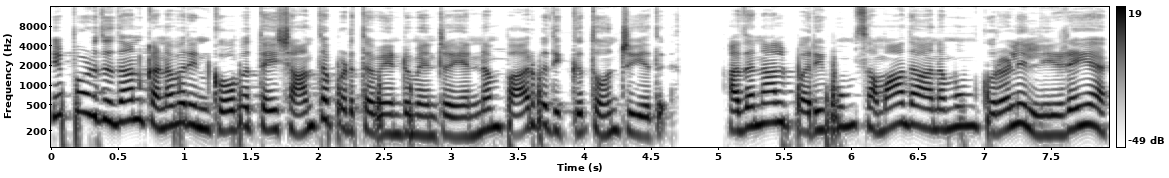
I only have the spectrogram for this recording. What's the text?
இப்பொழுதுதான் கணவரின் கோபத்தை சாந்தப்படுத்த வேண்டும் என்ற எண்ணம் பார்வதிக்கு தோன்றியது. அதனால் பரிவும் சமாதானமும் குரலில் இழைய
